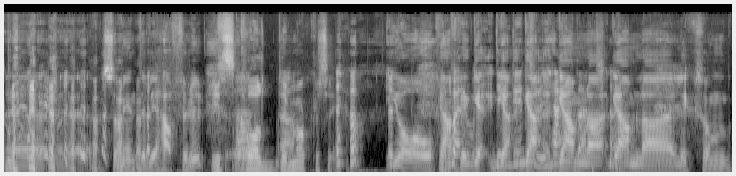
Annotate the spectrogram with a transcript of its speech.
eh, eh, som inte vi har haft förut. It's called democracy. Ja, och kanske ga, ga, ga, gamla, gamla liksom,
